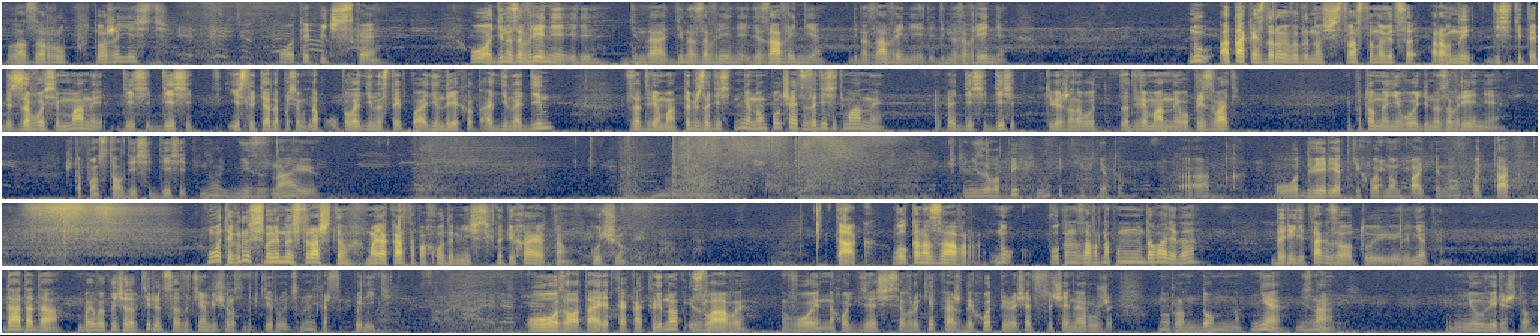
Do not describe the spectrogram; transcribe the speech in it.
лазаруб. Тоже есть. О, это эпическое. О, динозаврение или... Дин, да, динозаврение или заврение. Динозаврение или динозаврение. Ну, атака и здоровье выбранного существа становятся равны 10, то бишь за 8 маны 10-10. Если у тебя, допустим, на, у паладина стоит по 1 рекорд 1-1 за 2 маны, то бишь за 10... Не, ну он получается за 10 маны. Опять 10-10. Тебе же надо будет за 2 маны его призвать. И потом на него динозаврение. Чтобы он стал 10-10. Ну, не знаю. Ну, Не знаю. Что-то ни золотых, никаких нету. Так. Вот, две редких в одном паке. Ну, хоть так. Вот, игру Смоляной Страж, это моя карта, походу. Мне сейчас их напихают там кучу. Так, Вулканозавр. Ну, Вулканозавр нам, по-моему, давали, да? Дарили так золотую или нет? Да-да-да. Боевой ключ адаптируется, а затем еще раз адаптируется. Ну, мне кажется, пылить. О, золотая редкая как клинок из лавы. Воин, находящийся в руке, каждый ход превращается в случайное оружие. Ну, рандомно. Не, не знаю. Не уверен, что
